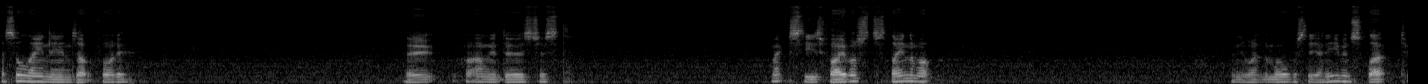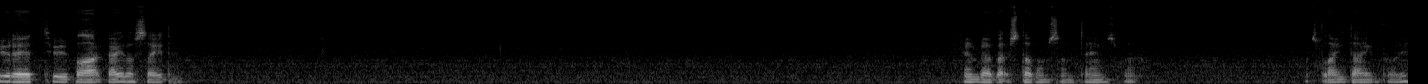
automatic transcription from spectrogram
This will line the ends up for you. Now what I'm going to do is just mix these fibres, just line them up. And you want them obviously an even split, two red, two black either side. can be a bit stubborn sometimes, but it's flying time for you.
